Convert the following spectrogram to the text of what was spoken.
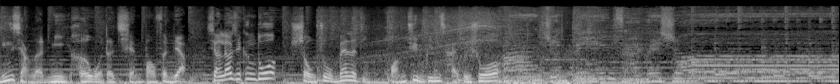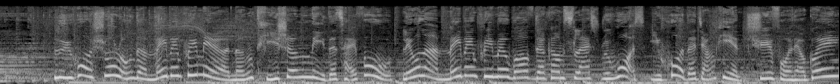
影响了你和我的钱包分量。想了解更多，守住 Melody，黄俊斌才会说。取获殊荣的 Maybank Premier 能提升你的财富。浏览 Maybank Premier Wealth.com/rewards 以获得奖品，需符条规。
